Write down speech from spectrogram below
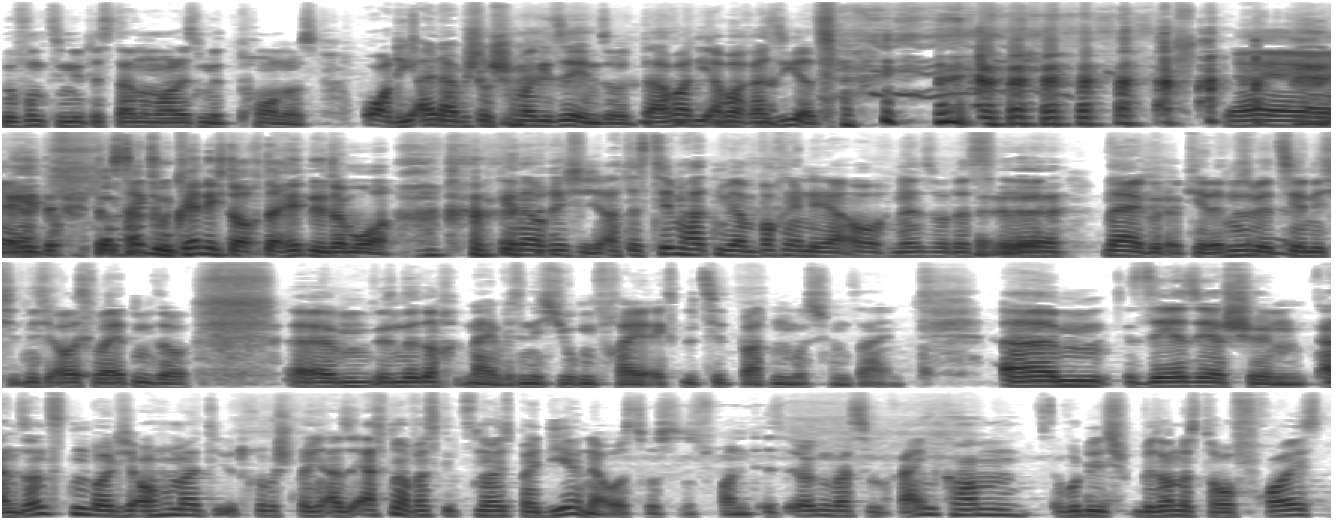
nur funktioniert das da normalerweise mit Pornos. Oh, die alte habe ich doch schon mal gesehen, so, da war die aber rasiert. ja, ja, ja, ja. Ey, das Tattoo kenne ich doch da hinten hinterm Ohr. Genau, richtig. Ach, das Thema hatten wir am Wochenende ja auch, ne? So das, äh, naja gut, okay, das müssen wir jetzt hier nicht, nicht ausweiten. So. Ähm, wir sind doch, nein, wir sind nicht jugendfrei, explizit Button muss schon sein. Ähm, sehr, sehr schön. Ansonsten wollte ich auch nochmal drüber sprechen. Also erstmal, was gibt's Neues bei dir in der Ausrüstungsfront? Ist irgendwas im Reinkommen, wo du dich besonders darauf freust?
